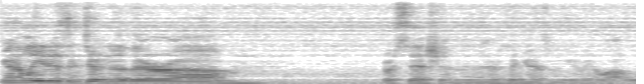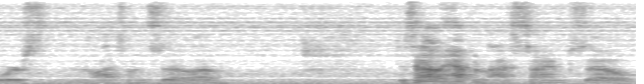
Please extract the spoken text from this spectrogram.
gonna lead us into another um, recession, and everything else is going to be a lot worse than the last one. So, um, just how it happened last time. So,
